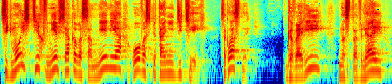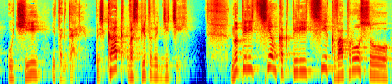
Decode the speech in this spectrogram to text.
Седьмой стих, вне всякого сомнения, о воспитании детей. Согласны? Говори, наставляй, учи и так далее. То есть, как воспитывать детей. Но перед тем, как перейти к вопросу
